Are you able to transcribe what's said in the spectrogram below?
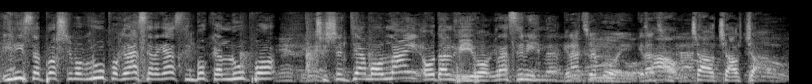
Inizia il prossimo gruppo. Grazie ragazzi, in bocca al lupo. Ci sentiamo online o dal vivo. Grazie mille. Grazie a voi, grazie. Ciao, ciao, ciao, ciao.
